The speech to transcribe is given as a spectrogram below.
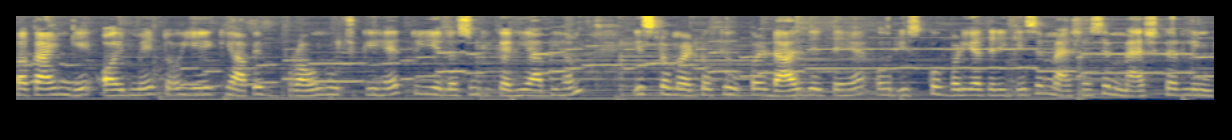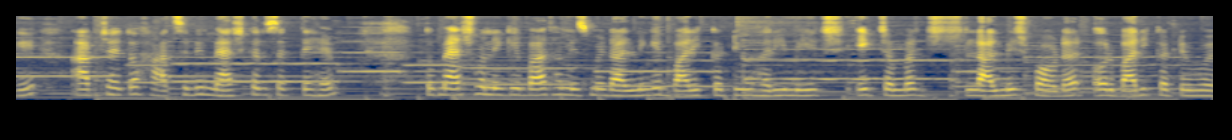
पकाएँगे ऑयल में तो ये यहाँ पे ब्राउन हो चुकी है। तो ये लहसुन की कलियाँ अभी हम इस टोमेटो के ऊपर डाल देते हैं और इसको बढ़िया तरीके से मैशर से मैश कर लेंगे। आप चाहे तो हाथ से भी मैश कर सकते हैं। तो मैश होने के बाद हम इसमें डाल देंगे बारीक कटी हुई हरी मिर्च, एक चम्मच लाल मिर्च पाउडर और बारीक कटे हुए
